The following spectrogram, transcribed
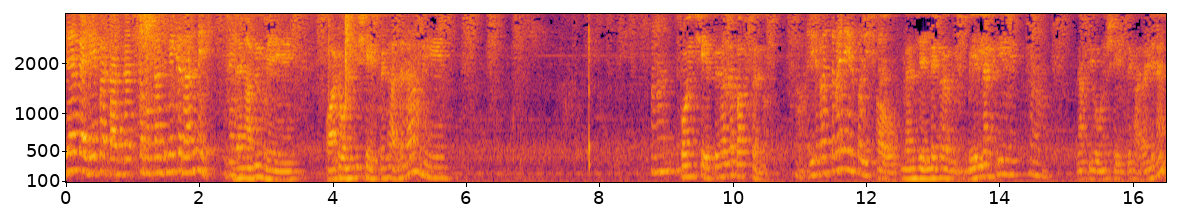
දැන් වැඩේ පටන් ගත්ත. මොකද්ද මේ කරන්නේ? දැන් අපි මේ ඔයාට ඕන විදිහේ ෂේප් එක හදලා මේ පොයින්ට් ෂේප් එක හදලා බස් කරනවා. ඊට පස්සේ තමයි නේල් පොලිෂ් ඔව් දැන් ජෙල් එක බේල්ලක් තියෙන්නේ. අපි ඕන ෂේප් එක අරගෙන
